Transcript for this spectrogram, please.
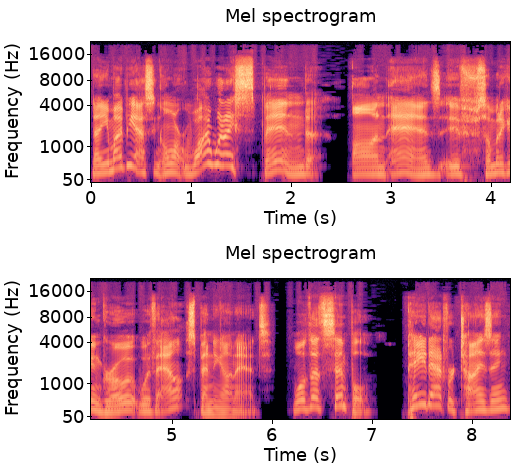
Now, you might be asking, Omar, why would I spend on ads if somebody can grow it without spending on ads? Well, that's simple. Paid advertising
